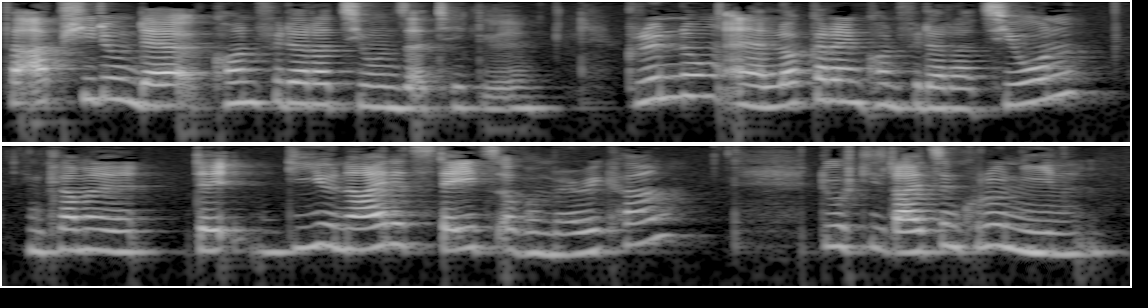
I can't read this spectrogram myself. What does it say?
Verabschiedung der Konföderationsartikel. Gründung einer lockeren Konföderation in Klammern die United States of America durch die 13 Kolonien.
